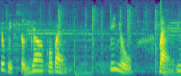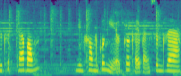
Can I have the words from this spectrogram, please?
cho việc tự do của bạn. Ví dụ, bạn yêu thích đá bóng, nhưng không có nghĩa cơ thể bạn sinh ra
